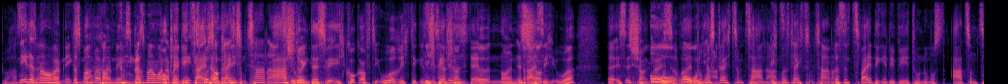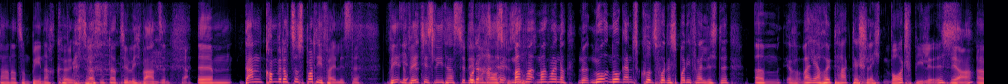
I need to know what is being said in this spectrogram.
Du hast Nee, das machen wir beim nächsten Das machen wir Mal. beim Komm, nächsten Mal. das machen wir okay, beim die nächsten- ich Zeit muss auch gleich nicht. zum Zahnarzt Ah, stimmt. übrigens. Deswegen, ich gucke auf die Uhr. Richtig, es ist ja spät ist schon es denn? äh, 39 Uhr. Äh, es ist schon gleich Oh, soweit. oh, du ja. musst gleich zum Zahnarzt. Ich muss gleich zum Zahnarzt. Das sind zwei Dinge, die wehtun. Du musst A zum Zahnarzt und B nach Köln. Das ist natürlich Wahnsinn. Ja. Ähm, dann kommen wir doch zur Spotify-Liste. We Ja. Welches Lied hast du denn Oder äh, rausgesucht? mach mal, mach mal noch, nur- nur, nur ganz kurz vor der Spotify-Liste, ähm, weil ja heute Tag der schlechten Wortspiele ist. Ja. Ähm,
